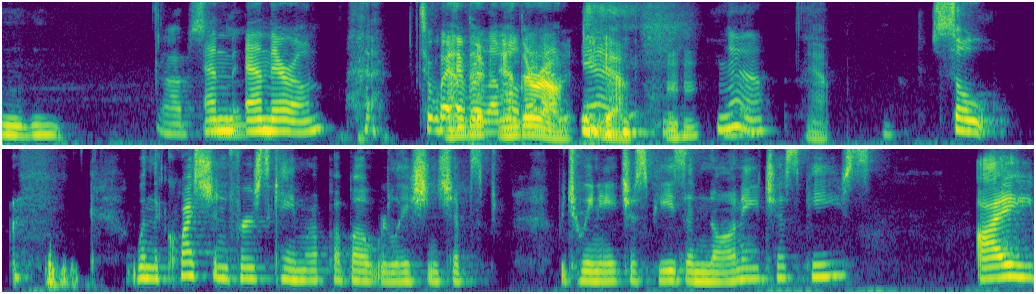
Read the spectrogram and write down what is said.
Mhm. Absolutely. and and their own to whatever and their, level and their own. it. yeah Yeah. Mhm. yeah So, when the question first came up about relationships between HSPs and non HSPs, I,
